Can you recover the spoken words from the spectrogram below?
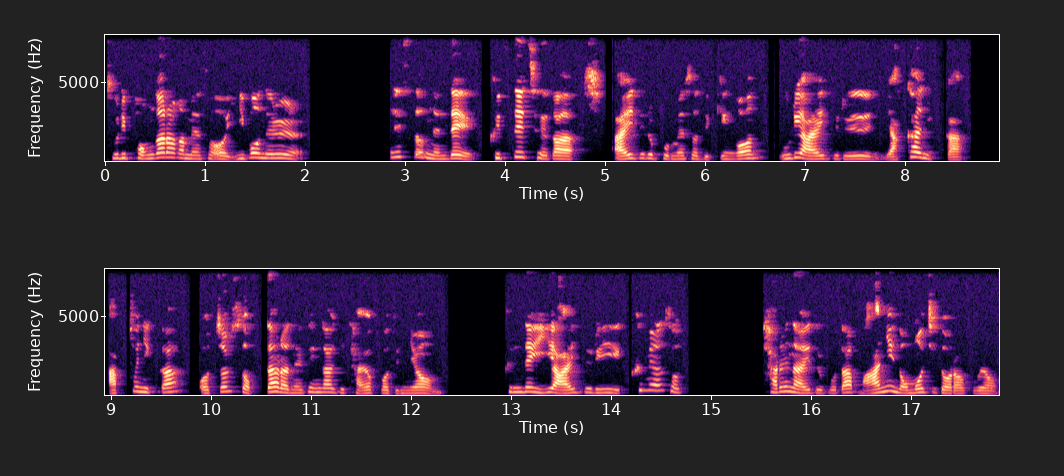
둘이 번갈아 가면서 입원을 했었는데 그때 제가 아이들을 보면서 느낀 건 우리 아이들은 약하니까 아프니까 어쩔 수 없다라는 생각이 다였거든요. 근데 이 아이들이 크면서 다른 아이들보다 많이 넘어지더라고요.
